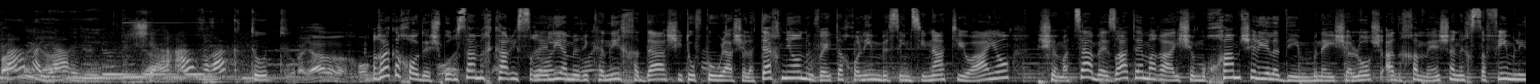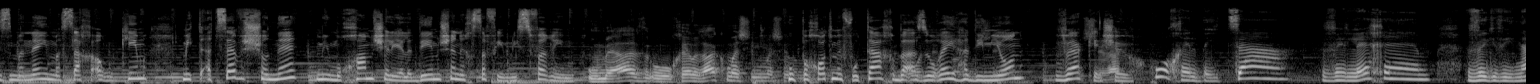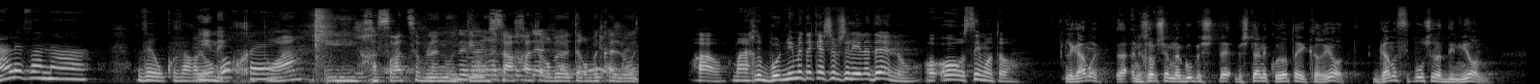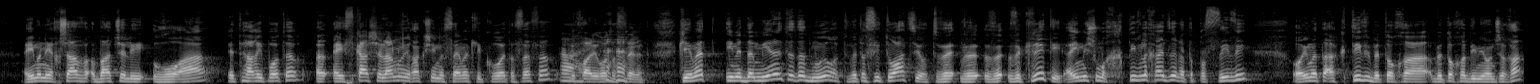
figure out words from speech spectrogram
פעם היה אריה שאהב רק תות. רק החודש פורסם מחקר ישראלי-אמריקני חדש, שיתוף פעולה של הטכניון ובית החולים בסינסינטי, אוהיו, שמצא בעזרת MRI שמוחם של ילדים בני 3 עד 5 הנחשפים לזמני מסך ארוכים מתעצב שונה ממוחם של ילדים שנחשפים לספרים. ומאז הוא אוכל רק מה שאימא שלו. הוא פחות מפותח באזורי הדמיון והקשב. הוא אוכל ביצה, ולחם, וגבינה לבנה, והוא כבר לא הנה, בוכה. את רואה? היא חסרת סבלנות, היא מוסחת הרבה יותר בקלות. וואו, כלומר, אנחנו בונים את הקשב של ילדינו, או, או הורסים אותו. לגמרי. אני חושב שהם נגעו בשתי, בשתי הנקודות העיקריות. גם הסיפור של הדמיון. האם אני עכשיו, הבת שלי רואה את הארי פוטר? העסקה שלנו היא רק כשהיא מסיימת לקרוא את הספר, היא יכולה לראות את הסרט. כי באמת, היא מדמיינת את הדמויות ואת הסיטואציות, וזה קריטי. האם מישהו מכתיב לך את זה ואתה פסיבי, או האם אתה אקטיבי בתוך, ה, בתוך הדמיון שלך?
